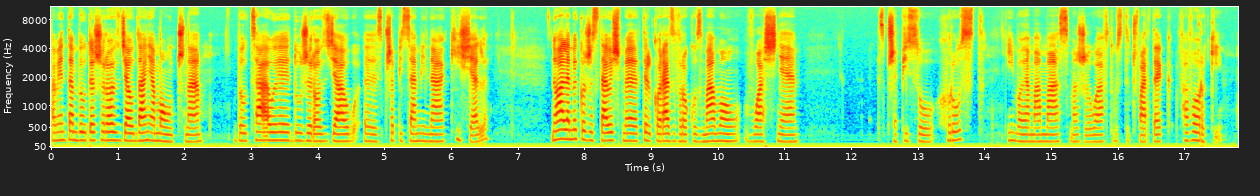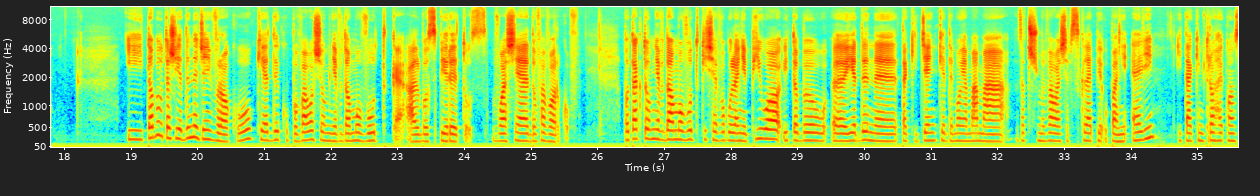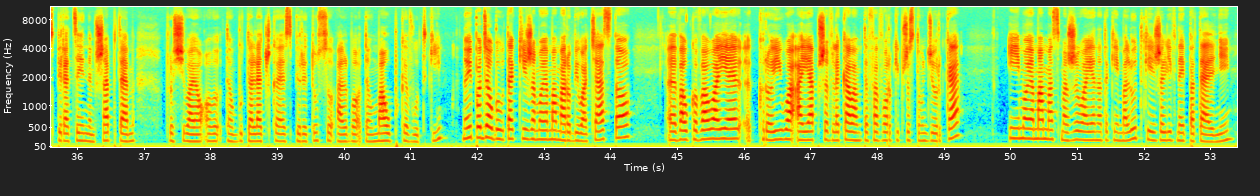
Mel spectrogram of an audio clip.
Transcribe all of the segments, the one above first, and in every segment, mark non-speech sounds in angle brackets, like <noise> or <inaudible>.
Pamiętam, był też rozdział dania mączne. Był cały duży rozdział y, z przepisami na kisiel. No ale my korzystałyśmy tylko raz w roku z mamą właśnie z przepisu chrust i moja mama smażyła w tłusty czwartek faworki. I to był też jedyny dzień w roku, kiedy kupowało się u mnie w domu wódkę albo spirytus właśnie do faworków. Bo tak to u mnie w domu wódki się w ogóle nie piło i to był e, jedyny taki dzień, kiedy moja mama zatrzymywała się w sklepie u pani Eli i takim trochę konspiracyjnym szeptem prosiła ją o tę buteleczkę spirytusu albo o tę małpkę wódki. No i podział był taki, że moja mama robiła ciasto, e, wałkowała je, e, kroiła, a ja przewlekałam te faworki przez tą dziurkę i moja mama smażyła je na takiej malutkiej, żeliwnej patelni.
